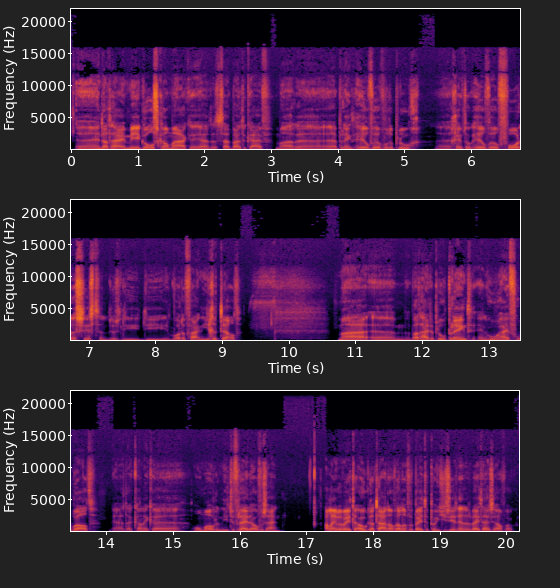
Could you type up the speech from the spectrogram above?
Eh, en dat hij meer goals kan maken, ja, dat staat buiten kijf. Maar eh, hij brengt heel veel voor de ploeg. Eh, geeft ook heel veel voor assisten. Dus die, die worden vaak niet geteld. Maar ehm, wat hij de ploeg brengt en hoe hij voetbalt, ja, daar kan ik eh, onmogelijk niet tevreden over zijn. Alleen we weten ook dat daar nog wel een verbeterpuntje zit. En dat weet hij zelf ook.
